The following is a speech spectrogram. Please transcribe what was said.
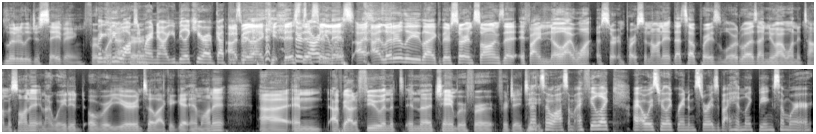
literally just saving for Like if you walked in right now, you'd be like, "Here, I've got these." I'd be like this, this, and this. I, I literally like. There's certain songs that if I know I want a certain person on it, that's how Praise the Lord was. I knew I wanted Thomas on it, and I waited over a year until I could get him on it. Uh, and I've got a few in the in the chamber for for JT. That's so awesome. I feel like I always hear like random stories about him like being somewhere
